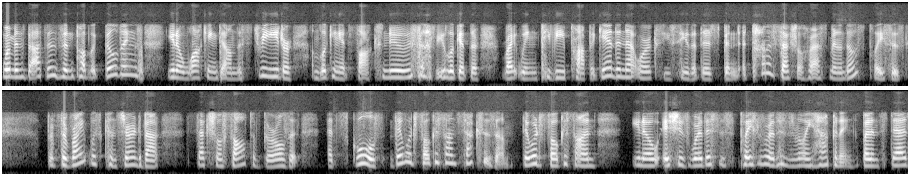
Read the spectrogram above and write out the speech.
women's bathrooms in public buildings. You know, walking down the street, or I'm looking at Fox News. If you look at the right-wing TV propaganda networks, you see that there's been a ton of sexual harassment in those places. But if the right was concerned about sexual assault of girls at at schools, they would focus on sexism. They would focus on, you know, issues where this is places where this is really happening. But instead,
